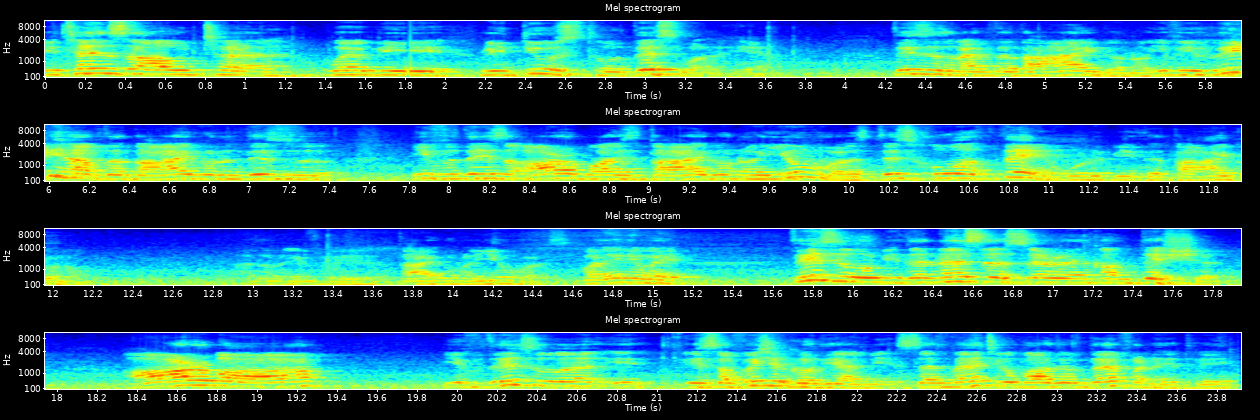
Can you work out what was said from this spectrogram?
it turns out uh, will be reduced to this one here. This is like the diagonal. If you really have the diagonal, this is, if this R bar is diagonal inverse, this whole thing would be the diagonal. I don't know if it's diagonal inverse. But anyway, this would be the necessary condition. R bar, if this one is sufficient coding, I mean symmetrical positive definitely,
